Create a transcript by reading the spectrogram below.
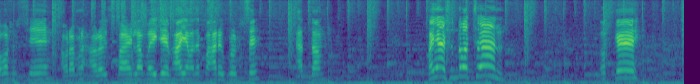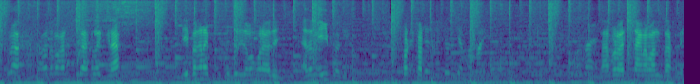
অবশ্য হচ্ছে হাওড়া মানে হাওড়া ব্রিজ পার হলাম এই যে ভাই আমাদের পাহাড়ের উপর উঠছে, একদম। ভাইয়া, শুনতে পাচ্ছেন? ওকে পুরা চাপাতা বাগান, পুরা এখানে ঘেরা। এই বাগানে জমা করা একদম এই ভাগে শর্টকাট তারপরে হচ্ছে চাংরা বান্ধ রাখলে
